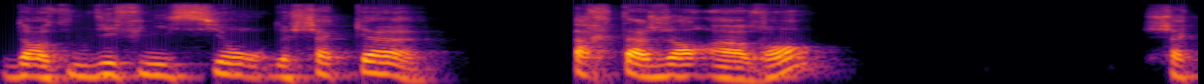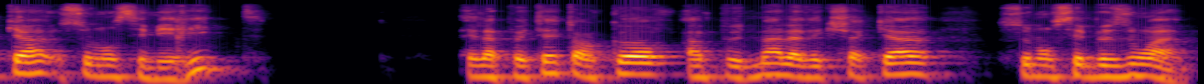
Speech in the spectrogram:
dans une définition de chacun partageant un rang, chacun selon ses mérites, elle a peut-être encore un peu de mal avec chacun selon ses besoins.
